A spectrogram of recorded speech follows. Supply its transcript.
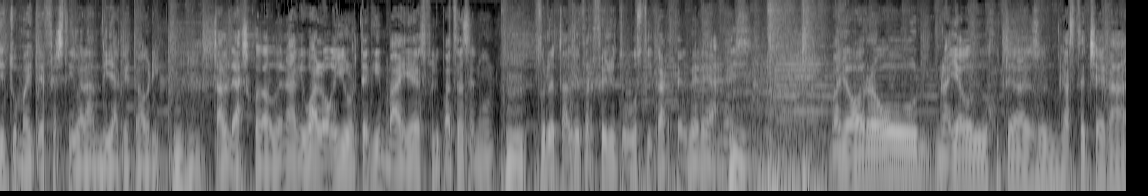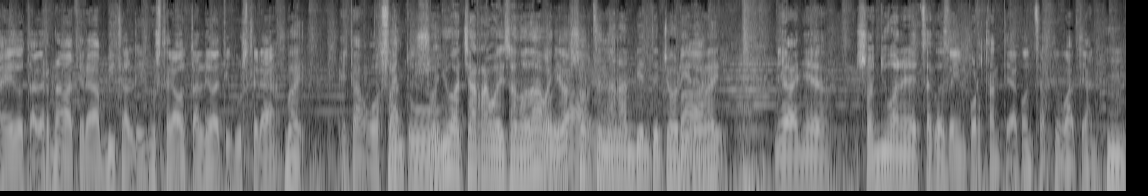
ditu maite festival handiak eta hori hmm. talde asko daudenak, igual hogei urtekin bai, ez, flipatzen zenun, hmm. zure talde preferitu guzti kartel berean, ez? Baina hor egun nahiago du jutea gaztetxera edo taberna batera bi talde ikustera o talde bat ikustera bai. eta gozatu soinua txarragoa izango da, baina sortzen den ambiente txori ere bai. Ni gaine soinuan eretzako ez da importantea kontzertu batean. Hmm.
